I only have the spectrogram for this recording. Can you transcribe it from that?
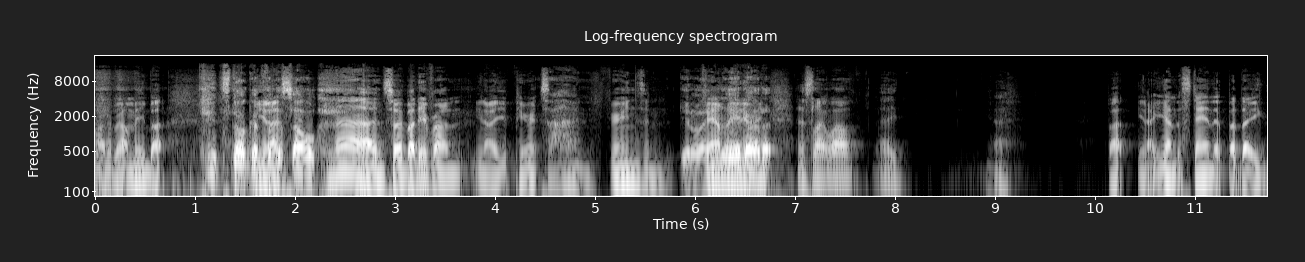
write about me, but It's not good you for the soul. Nah, and so, but everyone, you know, your parents are and friends and Get family and. And it's like, well, they, you know, but you know, you understand it, but they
